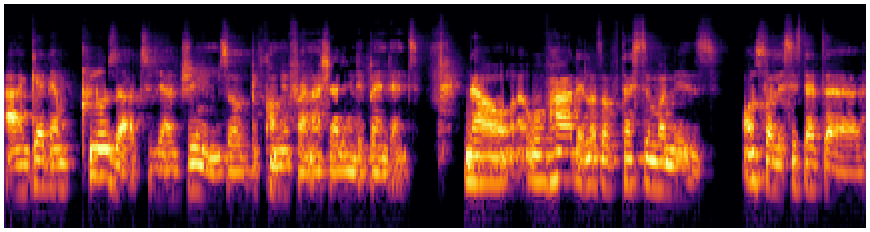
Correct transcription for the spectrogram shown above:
and get them closer to their dreams of becoming financially independent. Now, we've had a lot of testimonies, unsolicited, uh,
